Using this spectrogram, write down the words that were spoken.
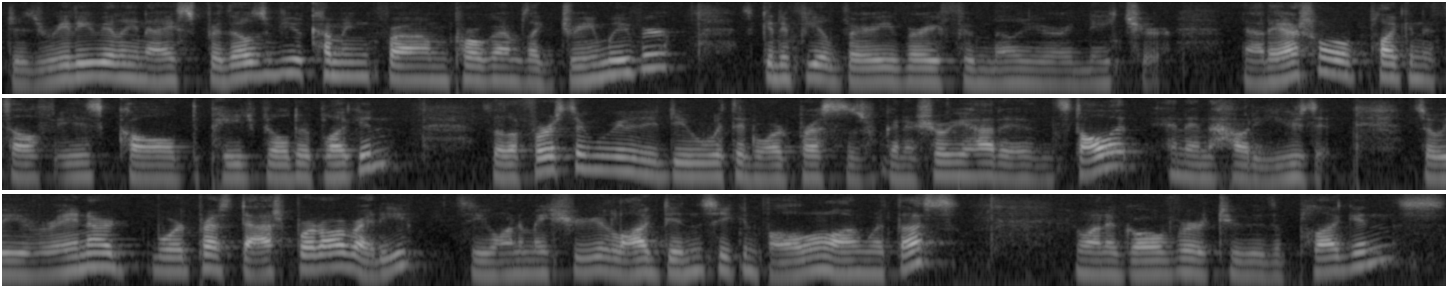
which is really, really nice. For those of you coming from programs like Dreamweaver, it's going to feel very, very familiar in nature. Now, the actual plugin itself is called the Page Builder plugin. So the first thing we're going to do within WordPress is we're going to show you how to install it and then how to use it. So we're in our WordPress dashboard already. So you want to make sure you're logged in so you can follow along with us. You want to go over to the plugins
